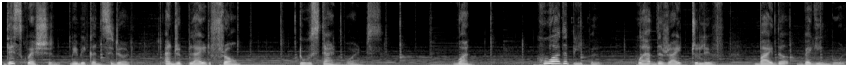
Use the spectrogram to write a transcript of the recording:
This question may be considered and replied from two standpoints. 1. Who are the people who have the right to live by the begging bowl?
